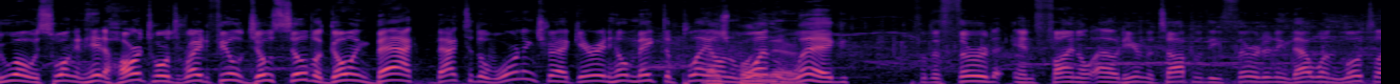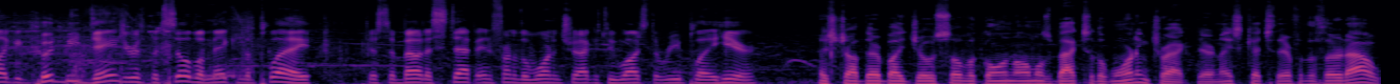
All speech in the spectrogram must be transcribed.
Two zero is swung and hit hard towards right field. Joe Silva going back, back to the warning track area, and he'll make the play Nice on play one there. leg for the third and final out here in the top of the third inning. That one looked like it could be dangerous, but Silva making the play just about a step in front of the warning track as we watch the replay here. Nice job there by Joe Silva going almost back to the warning track there. Nice catch there for the third out.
